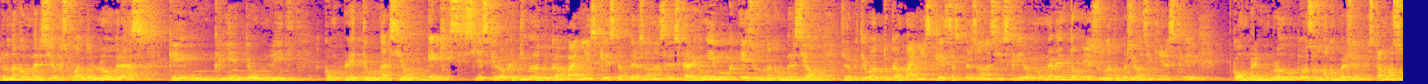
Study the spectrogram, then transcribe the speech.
pero una conversión es cuando logras que un cliente o un lead complete una acción X. Si es que el objetivo de tu campaña es que esta persona se descargue un ebook, eso es una conversión. Si el objetivo de tu campaña es que estas personas se inscriban en un evento, eso es una conversión. Si quieres que compren un producto, eso es una conversión. ¿Estamos?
